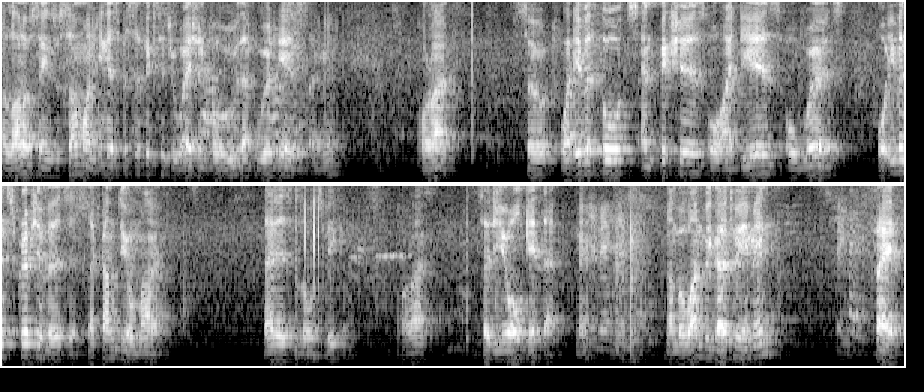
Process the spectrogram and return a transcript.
a lot of sense to someone in a specific situation for who that word is. Amen? Alright. So, whatever thoughts and pictures or ideas or words or even scripture verses that come to your mind, that is the Lord speaking. Alright. So, do you all get that? No? Amen. Number one, we go to Him in Faith. faith.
